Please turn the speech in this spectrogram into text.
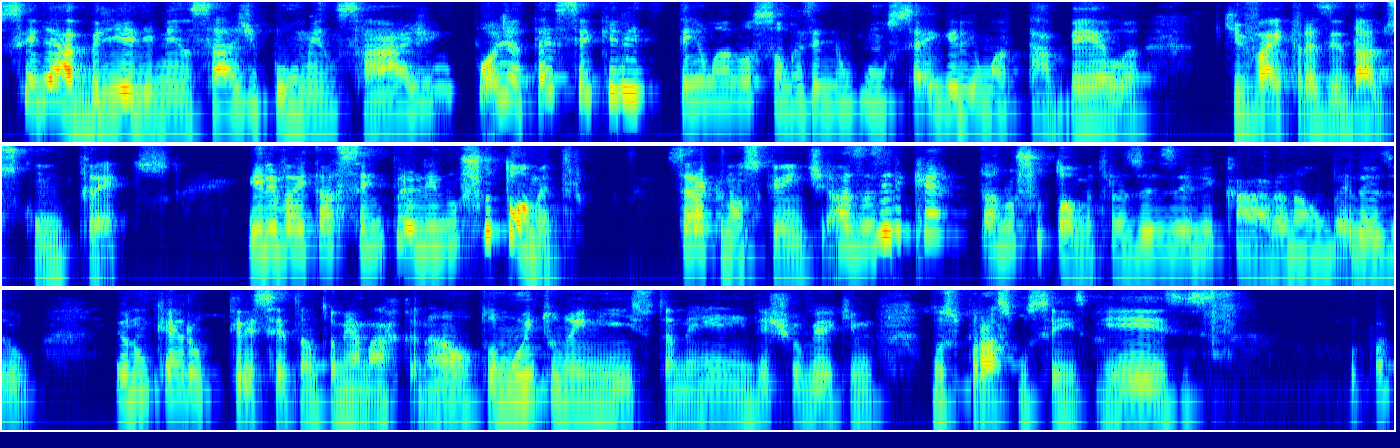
se ele abrir ali mensagem por mensagem, pode até ser que ele tenha uma noção, mas ele não consegue ali uma tabela que vai trazer dados concretos. Ele vai estar sempre ali no chutômetro. Será que o nosso cliente, às vezes ele quer estar no chutômetro, às vezes ele, cara, não, beleza, eu, eu não quero crescer tanto a minha marca, não, estou muito no início também, deixa eu ver aqui nos próximos seis meses. Opa.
